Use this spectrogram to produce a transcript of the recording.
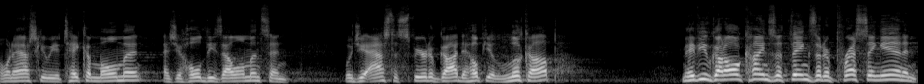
I want to ask you, will you take a moment as you hold these elements and would you ask the Spirit of God to help you look up? Maybe you've got all kinds of things that are pressing in and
